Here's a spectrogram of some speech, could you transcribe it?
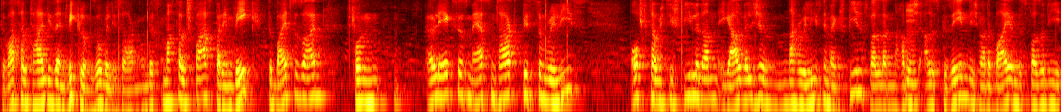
du warst halt Teil dieser Entwicklung, so will ich sagen. Und es macht halt Spaß, bei dem Weg dabei zu sein, von Early Access am ersten Tag bis zum Release. Oft habe ich die Spiele dann, egal welche, nach Release nicht mehr gespielt, weil dann habe ich alles gesehen, ich war dabei und das war so die,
